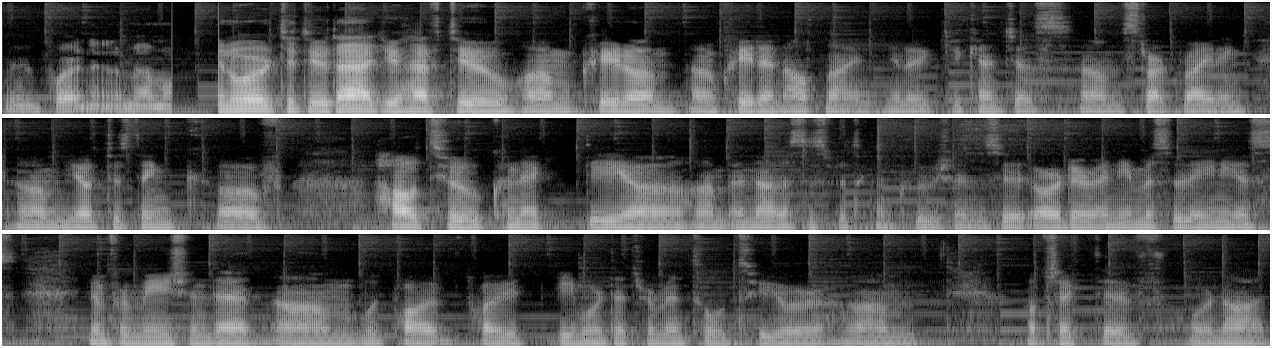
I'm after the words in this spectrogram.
very important in a memo. In order to do that, you have to um, create a uh, create an outline. You know, you can't just um, start writing. Um, you have to think of how to connect the uh, um, analysis with the conclusions. Are there any miscellaneous information that um, would probably be more detrimental to your um, objective or not?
